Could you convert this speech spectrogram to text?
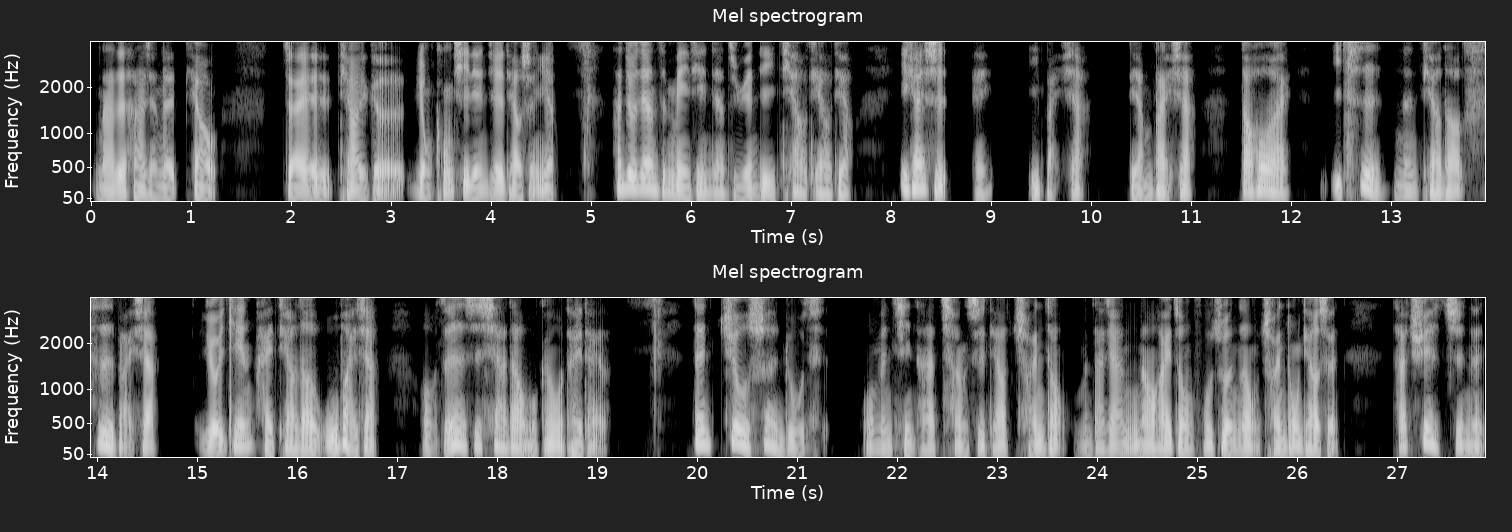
拿着它像在跳，在跳一个用空气连接的跳绳一样。他就这样子每天这样子原地跳跳跳，一开始哎一百下、两百下，到后来一次能跳到四百下，有一天还跳到五百下。哦，真的是吓到我跟我太太了。但就算如此，我们请他尝试跳传统，我们大家脑海中浮出的那种传统跳绳，他却只能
